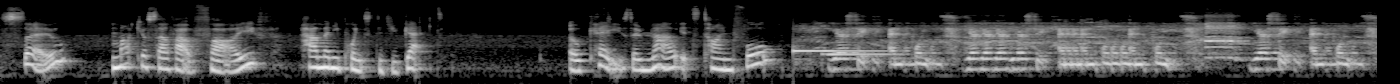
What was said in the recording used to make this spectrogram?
So, mark yourself out of 5. How many points did you get? Okay, so now it's time for Year six endpoints. Year year year year six and end endpoints. Year six endpoints.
